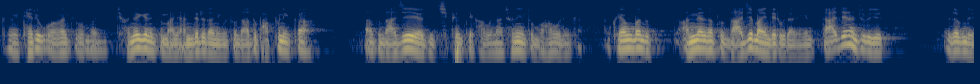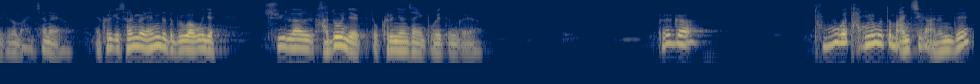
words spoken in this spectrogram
그 데리고 와가지고 뭐 저녁에는 좀 많이 안 데려다니고 또 나도 바쁘니까 나도 낮에 어디 집회할 때 가고 난 저녁에 또 뭐 하고 그러니까 또 그 양반도 안내하는 사람 또 낮에 많이 데리고 다니니까 낮에는 주로 이제 여자분들이 주로 많잖아요. 네, 그렇게 설명을 했는데도 불구하고 이제 주일날 가도 이제 또 그런 현상이 보였던 거예요. 그러니까 부부가 다니는 것도 많지가 않은데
